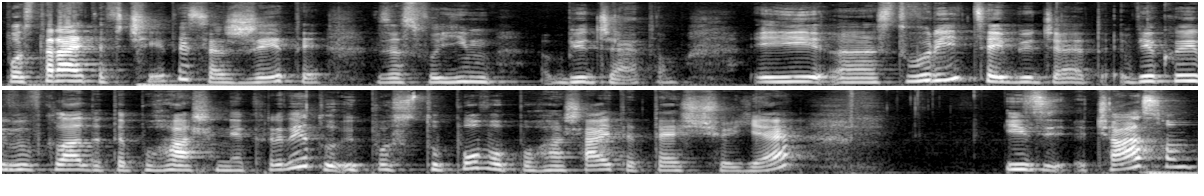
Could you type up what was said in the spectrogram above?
б- постарайте вчитися жити за своїм бюджетом. І е, створіть цей бюджет, в який ви вкладете погашення кредиту, і поступово погашайте те, що є. І з часом,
